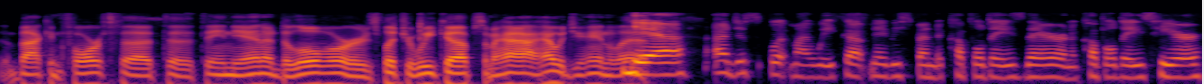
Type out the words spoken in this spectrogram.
back and forth uh, to, to Indiana, to Louisville, or split your week up? So, how how would you handle that? Yeah, I just split my week up, maybe spend a couple days there and a couple days here.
